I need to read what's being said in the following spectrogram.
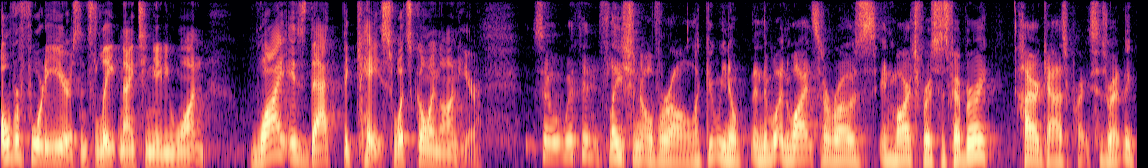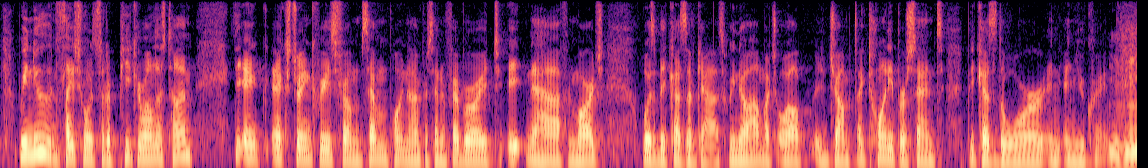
over 40 years since late 1981. Why is that the case? What's going on here? So with inflation overall, like you know, and, the, and why it sort of rose in March versus February, higher gas prices, right? Like we knew inflation would sort of peak around this time. The extra increase from 7.9% in February to 8.5 in March was because of gas. We know how much oil jumped, like 20% because of the war in, in Ukraine. Mm-hmm.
